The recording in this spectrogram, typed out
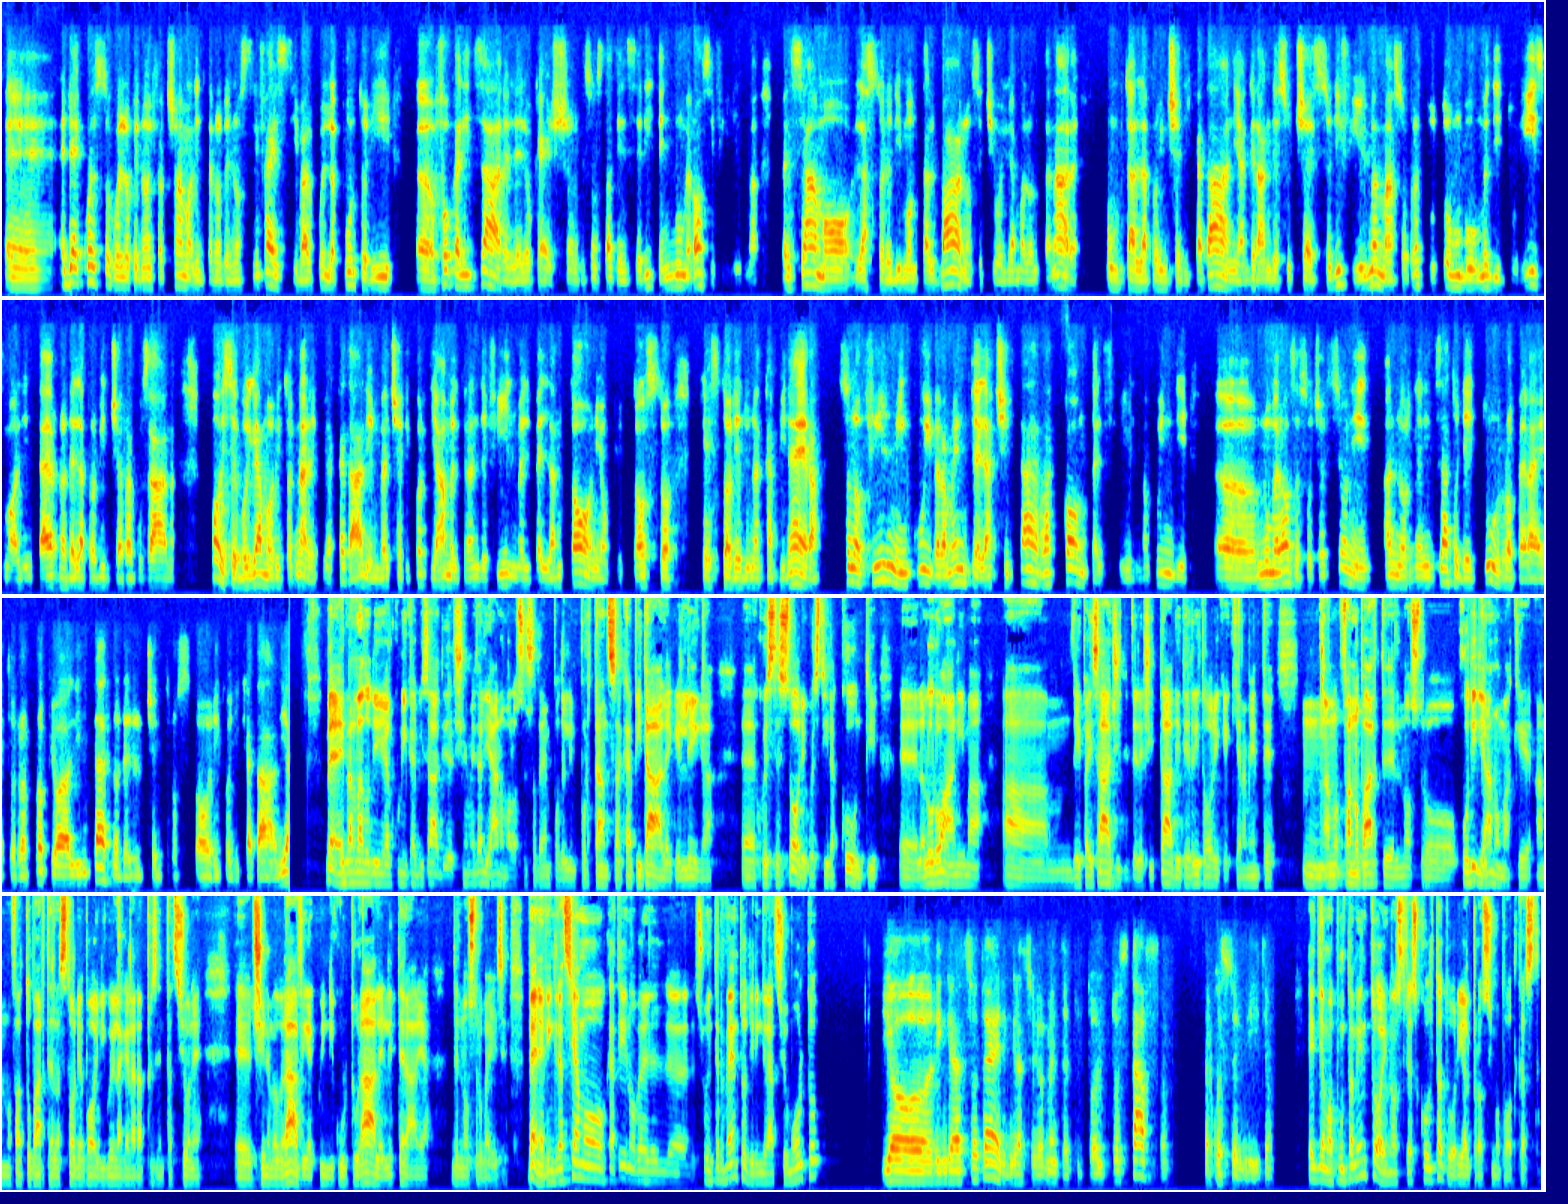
Eh, ed è questo quello che noi facciamo all'interno dei nostri festival, quello appunto di eh, focalizzare le location che sono state inserite in numerosi film. Pensiamo alla storia di Montalbano, se ci vogliamo allontanare, un, dalla provincia di Catania, grande successo di film, ma soprattutto un boom di turismo all'interno della provincia ragusana. Poi se vogliamo ritornare qui a Catania, invece ricordiamo il grande film Il Bell'Antonio, piuttosto che Storia di una capinera. Sono film in cui veramente la città racconta il film, quindi Uh, numerose associazioni hanno organizzato dei tour operator proprio all'interno del centro storico di Catania. Beh, hai parlato di alcuni capisati del cinema italiano, ma allo stesso tempo dell'importanza capitale che lega eh, queste storie, questi racconti, eh, la loro anima a dei paesaggi, delle città, dei territori che chiaramente mh, hanno, fanno parte del nostro quotidiano, ma che hanno fatto parte della storia poi di quella che è la rappresentazione eh, cinematografica e quindi culturale e letteraria del nostro paese. Bene, ringraziamo Cateno per il suo intervento, ti ringrazio molto. Io ringrazio te, ringrazio ovviamente tutto il tuo staff per questo invito. E diamo appuntamento ai nostri ascoltatori al prossimo podcast.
